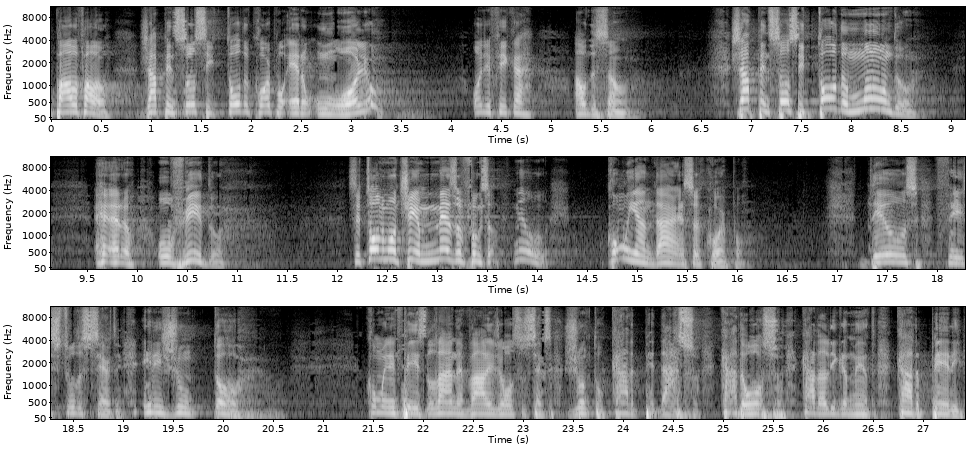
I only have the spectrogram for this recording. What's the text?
Paulo falou, já pensou se todo o corpo era um olho? Onde fica a audição? Já pensou se todo mundo era ouvido? Se todo mundo tinha a mesma função? Meu, como ia andar esse corpo? Deus fez tudo certo. Ele juntou como ele fez lá na Vale de Ossos Secos, juntou cada pedaço, cada osso, cada ligamento, cada pele.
